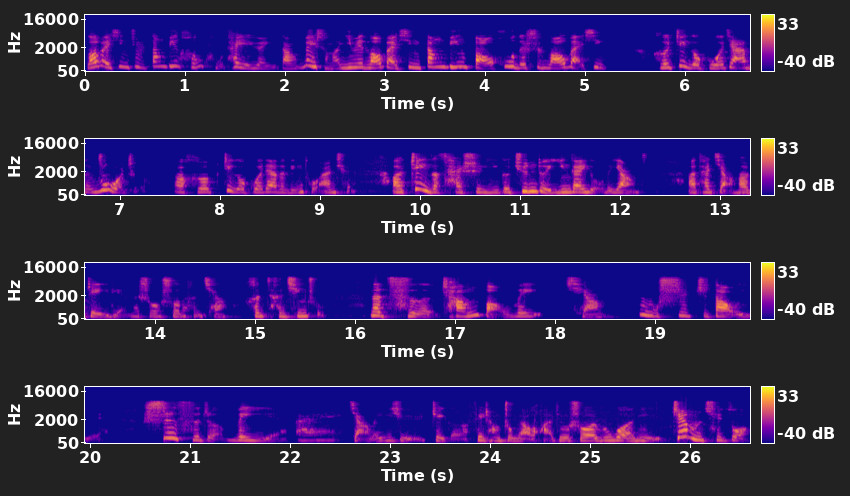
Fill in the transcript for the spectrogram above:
老百姓就是当兵很苦，他也愿意当。为什么？因为老百姓当兵保护的是老百姓和这个国家的弱者啊，和这个国家的领土安全啊，这个才是一个军队应该有的样子啊。他讲到这一点的时候，说的很强，很很清楚。那此常保危强勿失之道也。失此者危也。哎，讲了一句这个非常重要的话，就是说，如果你这么去做，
